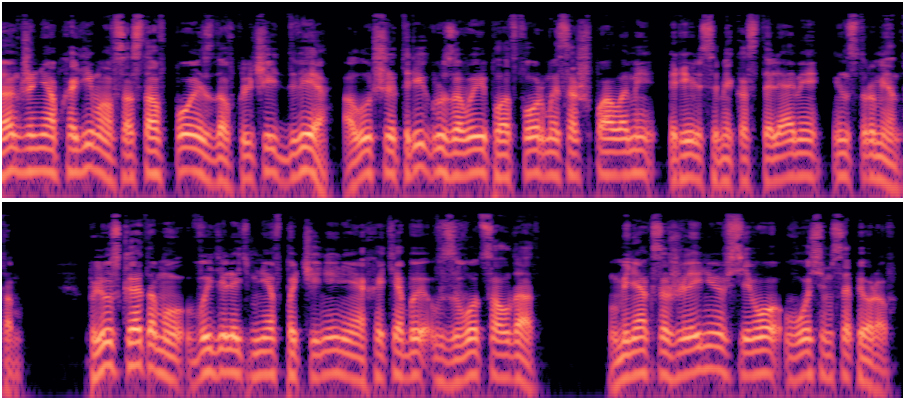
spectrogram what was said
Также необходимо в состав поезда включить две, а лучше три грузовые платформы со шпалами, рельсами, костылями, инструментом. Плюс к этому выделить мне в подчинение хотя бы взвод солдат. У меня, к сожалению, всего восемь саперов.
